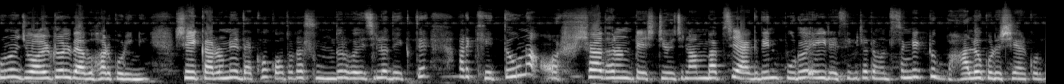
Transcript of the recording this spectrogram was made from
কোনো জল টল ব্যবহার করিনি। সেই কারণে দেখো কতটা সুন্দর হয়েছিল দেখতে, আর খেতেও না অসাধারণ টেস্টি হয়েছিল। আমি ভাবছি একদিন পুরো এই রেসিপিটা তোমাদের সঙ্গে একটু ভালো করে শেয়ার করব।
